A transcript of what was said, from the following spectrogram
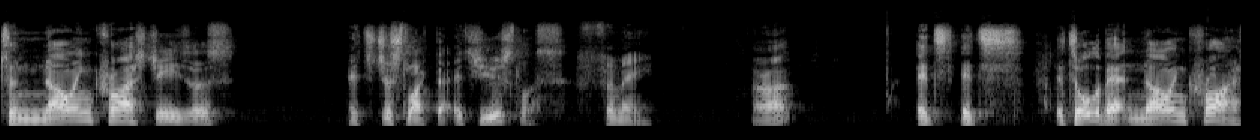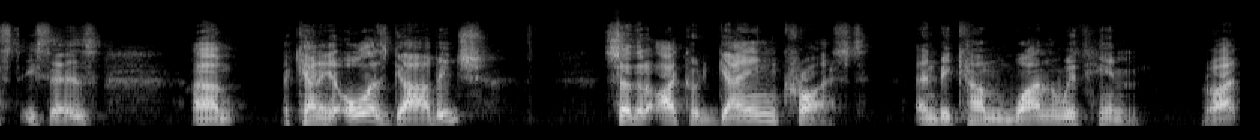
to knowing Christ Jesus, it's just like that. It's useless for me. All right? It's, it's, it's all about knowing Christ, he says, um, accounting it all as garbage so that I could gain Christ and become one with him. Right?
